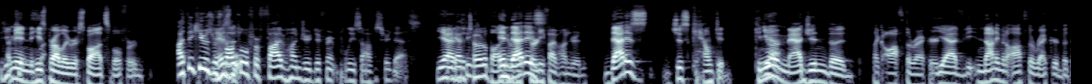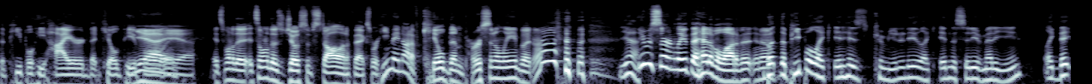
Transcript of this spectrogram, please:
He I mean, ki- he's probably responsible for I think he was responsible for 500 different police officer deaths. Yeah, Like, the think- total body and was like that is- 3,500, that is just counted. Can you Yeah. imagine the like off the record. yeah, the, not even off the record, but the people he hired that killed people. yeah, yeah, yeah. It's one of the it's one of those Joseph Stalin effects where he may not have killed them personally, but Yeah. he was certainly at the head of a lot of it. You know, But the people like in his community, like in the city of Medellin, like they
